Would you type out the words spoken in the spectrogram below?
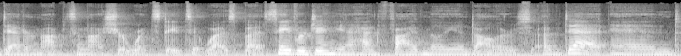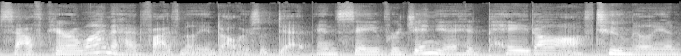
debt or not because I'm not sure what states it was, but say Virginia had $5 million of debt and South Carolina had $5 million of debt. And say Virginia had paid off $2 million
